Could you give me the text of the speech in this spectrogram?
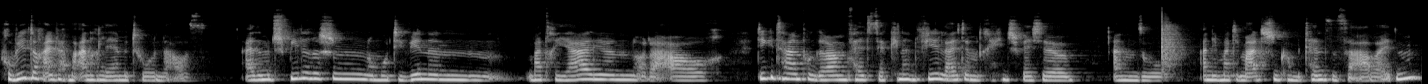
probiert doch einfach mal andere Lernmethoden aus. Also mit spielerischen und motivierenden Materialien oder auch digitalen Programmen fällt es ja Kindern viel leichter mit Rechenschwäche an so an die mathematischen Kompetenzen zu arbeiten.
